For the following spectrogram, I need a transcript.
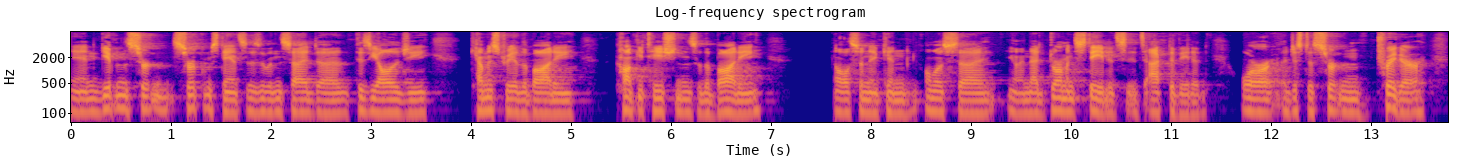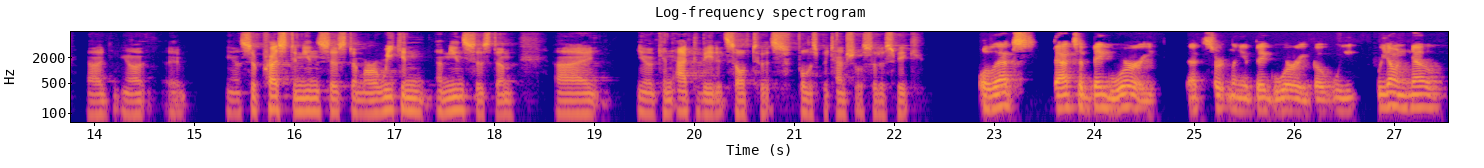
And given certain circumstances inside uh, physiology, chemistry of the body, computations of the body, all of a sudden it can almost, uh, you know, in that dormant state, it's, it's activated. Or just a certain trigger, uh, you know, you know, suppressed immune system or a weakened immune system, uh, you know, can activate itself to its fullest potential, so to speak. Well, that's that's a big worry. That's certainly a big worry, but we we don't know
